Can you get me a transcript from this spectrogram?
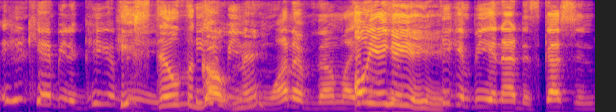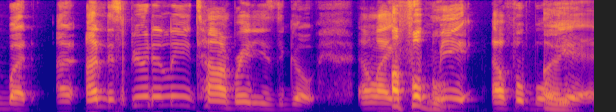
he can't be the. He can He's be, still the he GOAT, can be man. One of them. Like, Oh, yeah, yeah, yeah, yeah. He can be in that discussion, but uh, undisputedly, Tom Brady is the goat. And like Of football. me, a football. Oh, yeah. yeah.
